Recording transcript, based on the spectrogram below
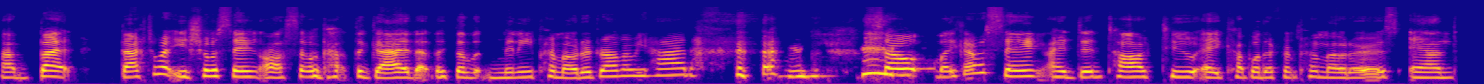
Uh, but back to what Isha was saying also about the guy that like the mini promoter drama we had. so, like I was saying, I did talk to a couple different promoters and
